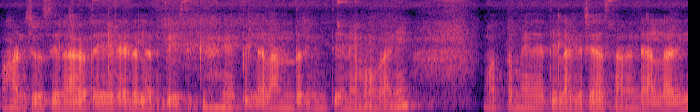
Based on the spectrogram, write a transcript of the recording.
వాడిని చూసి ఇలాగ తయారయ్యాడు. లేదా బేసిక్గా పిల్లలందరూ ఇంతేనేమో కానీ మొత్తం మీద అయితే ఇలాగే చేస్తానండి అల్లరి.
